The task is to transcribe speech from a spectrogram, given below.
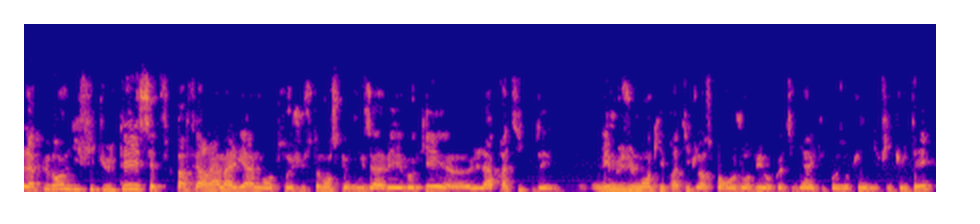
La plus grande difficulté, c'est de ne pas faire l'amalgame entre justement ce que vous avez évoqué, euh, la pratique des les musulmans qui pratiquent leur sport aujourd'hui au quotidien et qui posent aucune difficulté,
